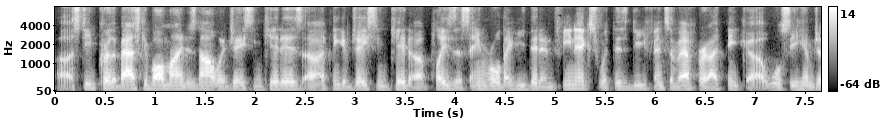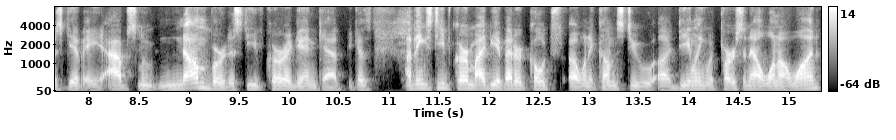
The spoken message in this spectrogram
Uh, Steve Kerr, the basketball mind, is not what Jason Kidd is. Uh, I think if Jason Kidd plays the same role that he did in Phoenix with his defensive effort, I think we'll see him just give a absolute number to Steve Kerr again, Cat, because I think Steve Kerr might be a better coach when it comes to dealing with personnel one on one.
